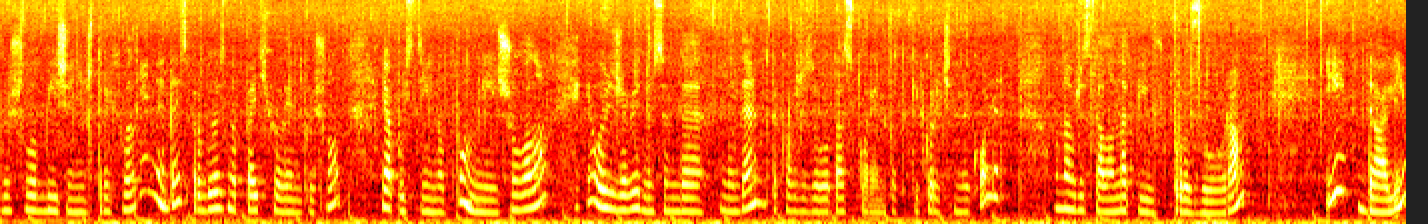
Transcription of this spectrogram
пройшло більше, ніж 3 хвилини, десь приблизно 5 хвилин пройшло. Я постійно помішувала. І ось вже видно, де не де, така вже золота скоринка, такий коричневий колір. Вона вже стала напівпрозора. І далі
